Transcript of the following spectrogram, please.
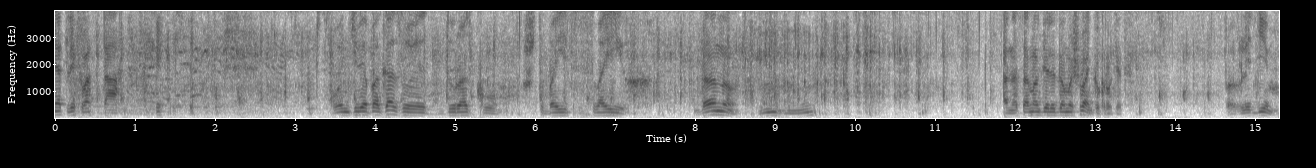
Нет ли хвоста. Он тебе показывает, дураку, что боится своих. Да ну. Угу. А на самом деле, думаешь, Ваньку крутит? Поглядим.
